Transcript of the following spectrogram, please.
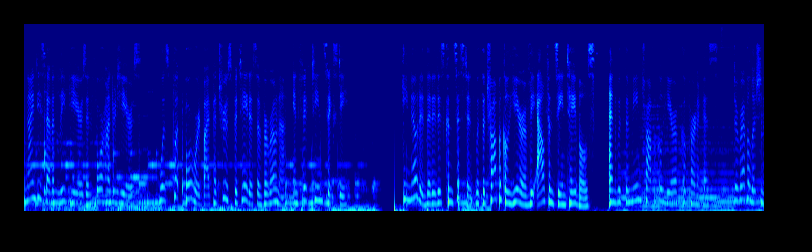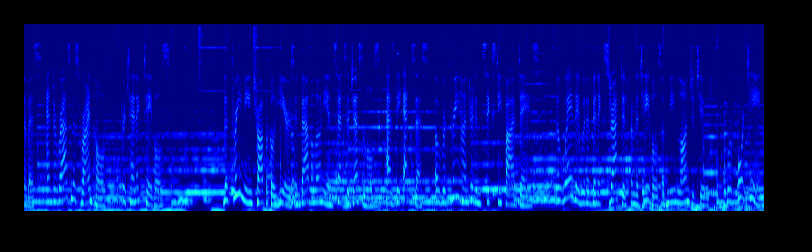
97 leap years in 400 years, was put forward by Petrus Pitatus of Verona in 1560. He noted that it is consistent with the tropical year of the Alphonsine tables, and with the mean tropical year of Copernicus, De Revolutionibus, and Erasmus Reinhold, Prutenic tables. The three mean tropical years in Babylonian sexagesimals, as the excess, over 365 days. The way they would have been extracted from the tables of mean longitude, were 14,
